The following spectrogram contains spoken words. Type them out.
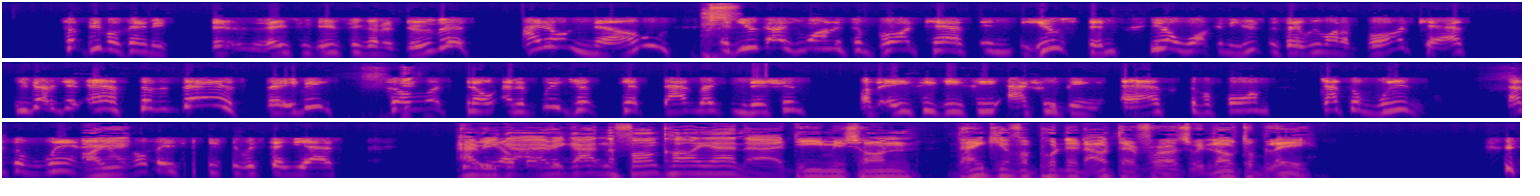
some people say to me, is ACDC going to do this? I don't know. If you guys wanted to broadcast in Houston, you don't walk into Houston and say, we want to broadcast. You got to get asked to the dance, baby. So, let's, you know, and if we just get that recognition of ACDC actually being asked to perform, that's a win. That's a win. Are and you- I hope ACDC would say yes. Have you, You know, got, have you gotten the phone call yet? Uh, Dee, my son, thank you for putting it out there for us. We love to play.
